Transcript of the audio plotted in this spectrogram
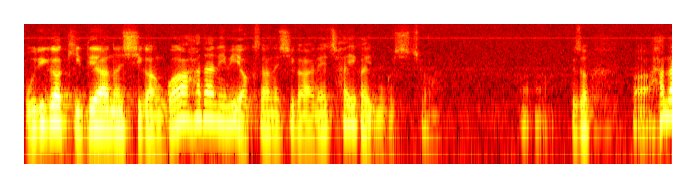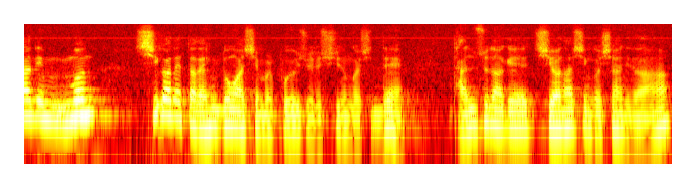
우리가 기대하는 시간과 하나님이 역사하는 시간의 차이가 있는 것이죠. 어, 그래서 어, 하나님은 시간에 따라 행동하심을 보여주시는 것인데 단순하게 지연하신 것이 아니라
